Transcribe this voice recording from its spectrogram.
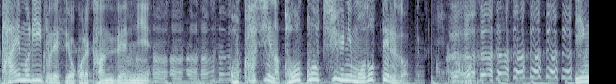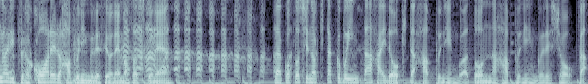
タイムリープですよこれ完全に。おかしいな登校中に戻ってるぞって因果率が壊れるハプニングですよねまさしくね。さあ今年の帰宅部インターハイで起きたハプニングはどんなハプニングでしょうか。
